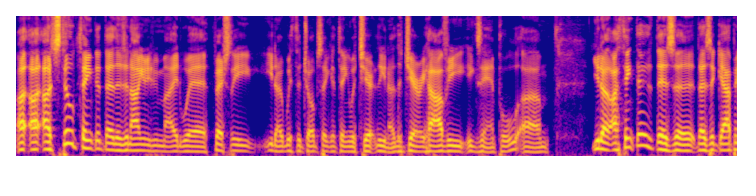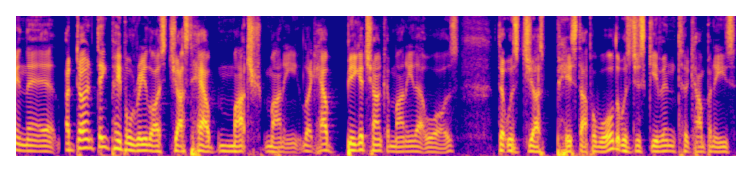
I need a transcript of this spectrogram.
I, I, I still think that there's an argument to be made where, especially you know, with the job seeker thing with Jer- you know the Gerry Harvey example. Um, you know, I think there's there's a there's a gap in there. I don't think people realize just how much money, like how big a chunk of money that was, that was just pissed up a wall, that was just given to companies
